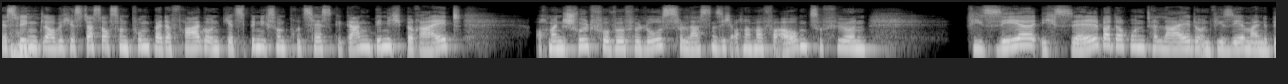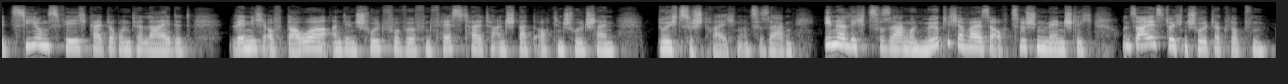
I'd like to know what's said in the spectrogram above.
deswegen mhm. glaube ich, ist das auch so ein Punkt bei der Frage, und jetzt bin ich so einen Prozess gegangen, bin ich bereit, auch meine Schuldvorwürfe loszulassen, sich auch nochmal vor Augen zu führen, wie sehr ich selber darunter leide und wie sehr meine Beziehungsfähigkeit darunter leidet, wenn ich auf Dauer an den Schuldvorwürfen festhalte, anstatt auch den Schuldschein durchzustreichen und zu sagen, innerlich zu sagen und möglicherweise auch zwischenmenschlich und sei es durch ein Schulterklopfen,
